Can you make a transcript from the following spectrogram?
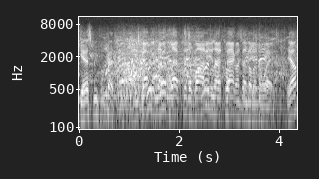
gasping for breath. He's got a good left to the body, Good and left that hook backs Sutherland underneath. away. Yep.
